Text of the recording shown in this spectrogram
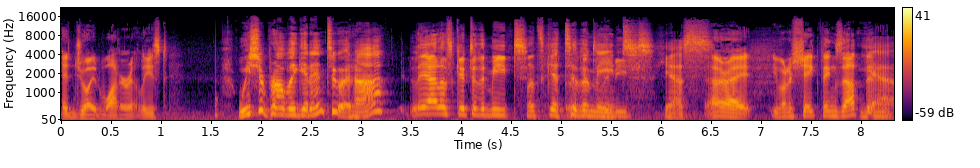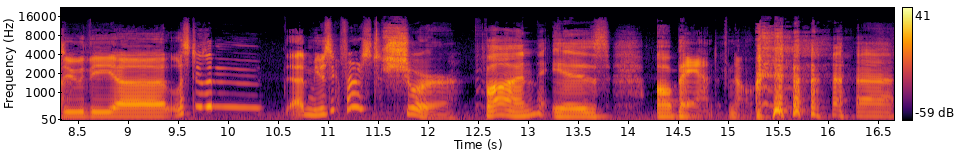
enjoyed water at least. We should probably get into it, huh? Yeah, let's get to the meat. Let's get to, the, get to the meat. meat. Yes. All right, you want to shake things up Yeah. and do the? Uh, let's do the uh, music first. Sure. Fun is a band. No.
